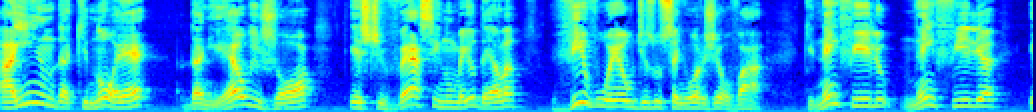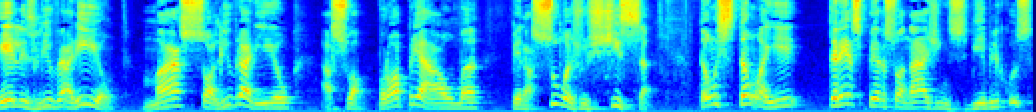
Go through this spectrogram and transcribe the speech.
Ainda que Noé, Daniel e Jó estivessem no meio dela, vivo eu, diz o Senhor Jeová, que nem filho, nem filha eles livrariam, mas só livrariam a sua própria alma pela sua justiça. Então estão aí três personagens bíblicos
